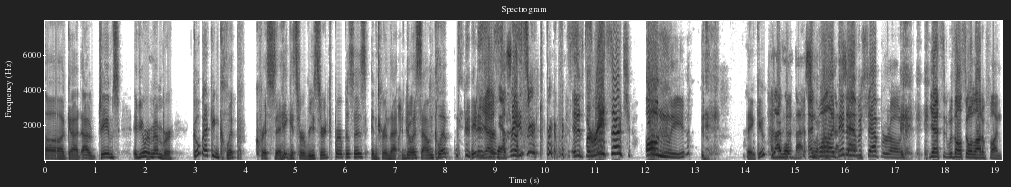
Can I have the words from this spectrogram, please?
Oh god, uh, James, if you remember, go back and clip Chris saying it's for research purposes and turn that Oh into God. a sound clip. It is Yes. for Yes. research purposes. It is for research only. Thank you. and I want that. so and can while I that did sound. have a chaperone, yes, it was also a lot of fun.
